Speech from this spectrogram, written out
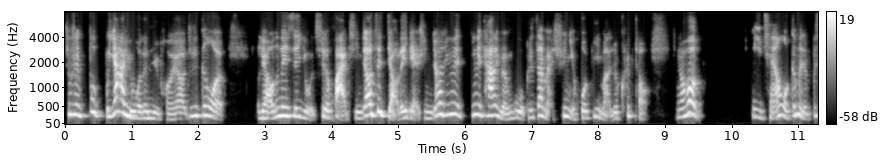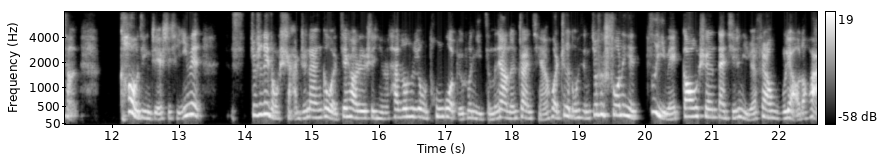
就是不不亚于我的女朋友，就是跟我聊的那些有趣的话题。你知道最屌的一点是，你知道因为因为他的缘故，我不是在买虚拟货币嘛，就 crypto，然后以前我根本就不想靠近这些事情，因为。就是那种傻直男跟我介绍这个事情的时候，他都是用通过，比如说你怎么样能赚钱，或者这个东西，就是说那些自以为高深，但其实你觉得非常无聊的话，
